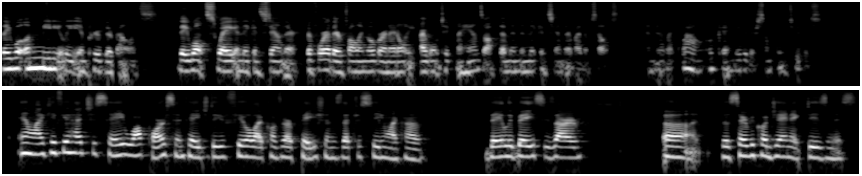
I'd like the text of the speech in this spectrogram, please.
They will immediately improve their balance. They won't sway and they can stand there before they're falling over and I don't I won't take my hands off them and then they can stand there by themselves. And they're like, "Wow, okay, maybe there's something to this." And like if you had to say what percentage do you feel like of your patients that you see in like a daily basis are uh, the cervicogenic dizziness?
